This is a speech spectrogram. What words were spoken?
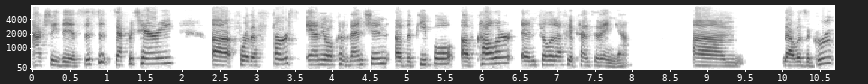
actually the assistant secretary uh, for the first annual convention of the people of color in Philadelphia, Pennsylvania. Um, that was a group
